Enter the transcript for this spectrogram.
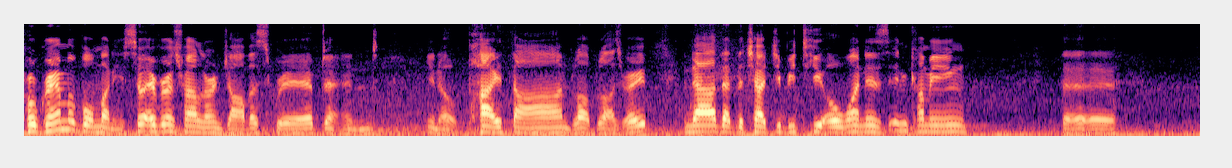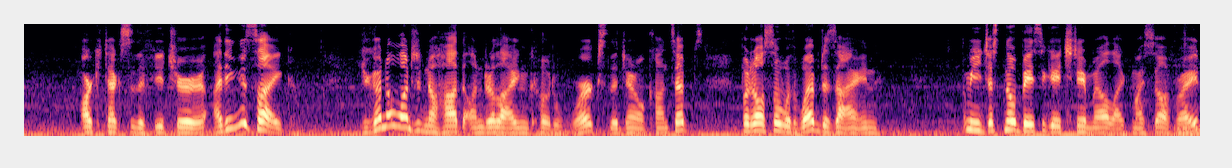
programmable money. So everyone's trying to learn JavaScript and you know Python, blah blahs, right? Now that the ChatGPT 01 is incoming, the architects of the future, I think it's like you're gonna want to know how the underlying code works, the general concepts, but also with web design, I mean, just know basic HTML like myself, right?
